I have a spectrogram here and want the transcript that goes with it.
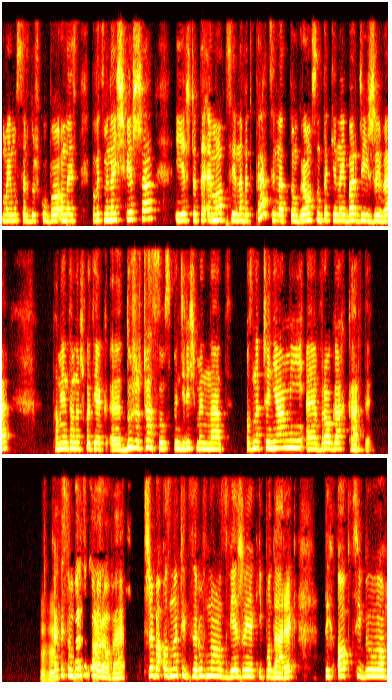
mojemu serduszku, bo ona jest powiedzmy najświeższa i jeszcze te emocje, nawet pracy nad tą grą są takie najbardziej żywe. Pamiętam na przykład, jak e, dużo czasu spędziliśmy nad oznaczeniami e, w rogach karty. Mhm. Karty są bardzo kolorowe. Tak. Trzeba oznaczyć zarówno zwierzę, jak i podarek. Tych opcji było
